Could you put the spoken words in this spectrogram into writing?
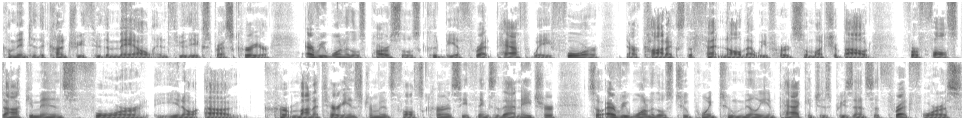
come into the country through the mail and through the express courier. Every one of those parcels could be a threat pathway for narcotics, the fentanyl that we've heard so much about, for false documents, for you know uh, monetary instruments, false currency, things of that nature. So every one of those 2.2 million packages presents a threat for us.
